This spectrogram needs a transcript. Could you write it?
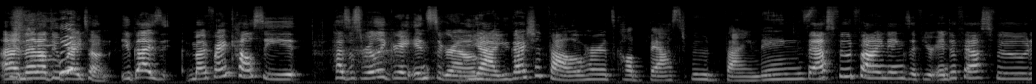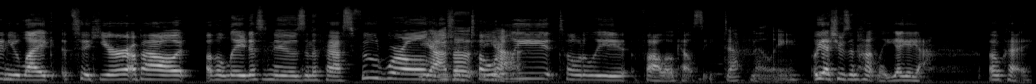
and then I'll do Brite Tone. You guys, my friend Kelsey has this really great Instagram. yeah, you guys should follow her. It's called Fast Food Findings. Fast food findings. If you're into fast food and you like to hear about the latest news in the fast food world, Yeah, you should the- totally, totally follow Kelsey. Definitely. Oh yeah, she was in Huntley. Yeah, yeah, yeah. Okay.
